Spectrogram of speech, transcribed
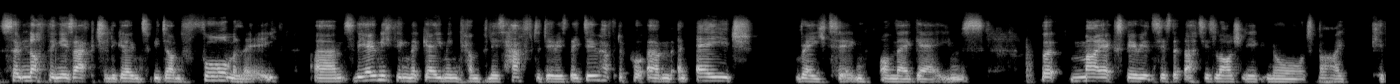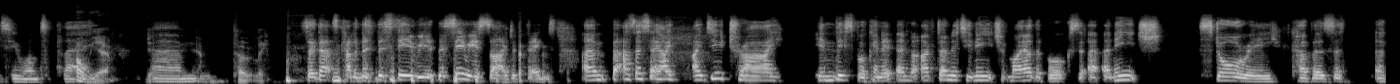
so nothing is actually going to be done formally. Um, so the only thing that gaming companies have to do is they do have to put um, an age rating on their games. But my experience is that that is largely ignored by kids who want to play. Oh yeah. Yeah, um, yeah, totally. so that's kind of the, the serious the serious side of things. Um, but as I say, I, I do try in this book, and it, and I've done it in each of my other books, and each story covers a, a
